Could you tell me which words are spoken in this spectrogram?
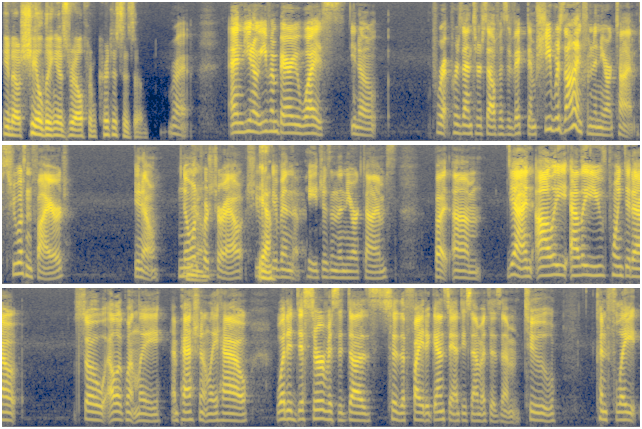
you know, shielding Israel from criticism. Right, and you know, even Bari Weiss, you know, pre- presents herself as a victim. She resigned from the New York Times. She wasn't fired. You know, no one pushed her out. She was yeah. given pages in the New York Times. But um, yeah, and Ali, Ali, you've pointed out so eloquently and passionately how what a disservice it does to the fight against anti-Semitism to conflate,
